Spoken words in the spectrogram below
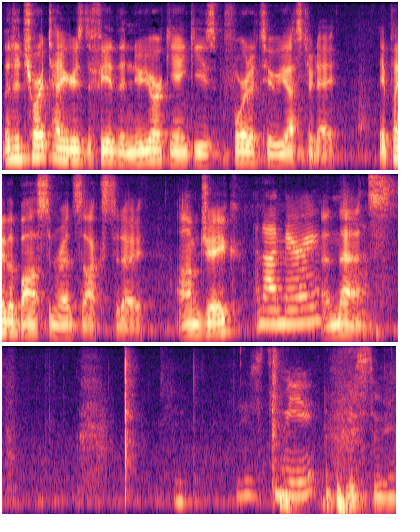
The Detroit Tigers defeated the New York Yankees four to two yesterday. They play the Boston Red Sox today. I'm Jake. And I'm Mary. And that's. Nice to meet. Nice to meet.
